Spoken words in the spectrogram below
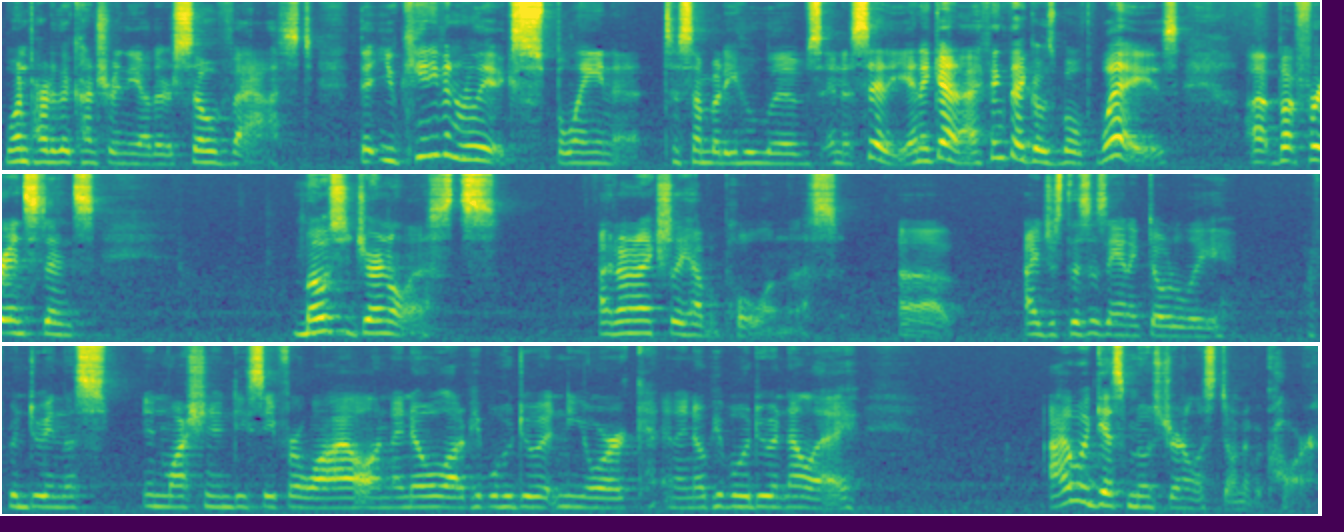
one part of the country and the other is so vast that you can't even really explain it to somebody who lives in a city. And again, I think that goes both ways. Uh, but for instance, most journalists, I don't actually have a poll on this. Uh, I just, this is anecdotally, I've been doing this in Washington, D.C. for a while, and I know a lot of people who do it in New York, and I know people who do it in L.A. I would guess most journalists don't have a car.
